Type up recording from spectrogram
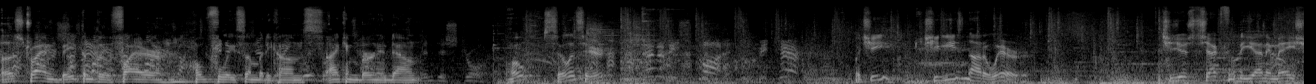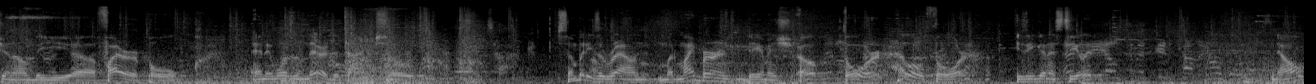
Let's try and bait them to the fire. Hopefully somebody comes. I can burn it down. Oh, Scylla's here. But she, she is not aware. She just checked for the animation of the uh, fire pole, and it wasn't there at the time. So somebody's around, but my burn damage. Oh, Thor! Hello, Thor. Is he gonna steal it? No,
